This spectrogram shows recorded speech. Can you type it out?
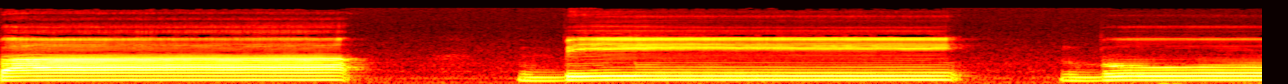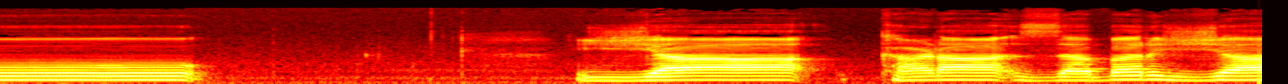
با بی بو یا کھڑا زبر یا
